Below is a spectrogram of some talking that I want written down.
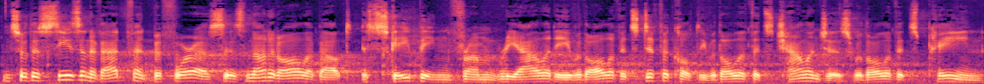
And so, this season of Advent before us is not at all about escaping from reality with all of its difficulty, with all of its challenges, with all of its pain.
